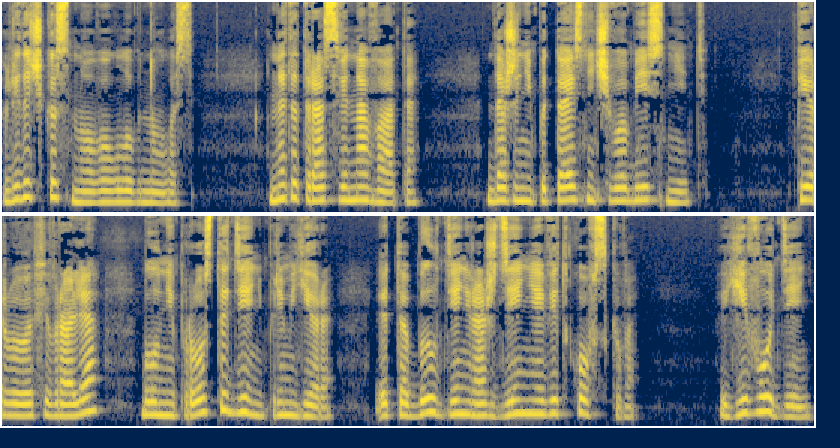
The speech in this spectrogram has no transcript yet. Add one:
Лидочка снова улыбнулась. На этот раз виновата, даже не пытаясь ничего объяснить. 1 февраля — был не просто день премьеры, это был день рождения Витковского. Его день.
